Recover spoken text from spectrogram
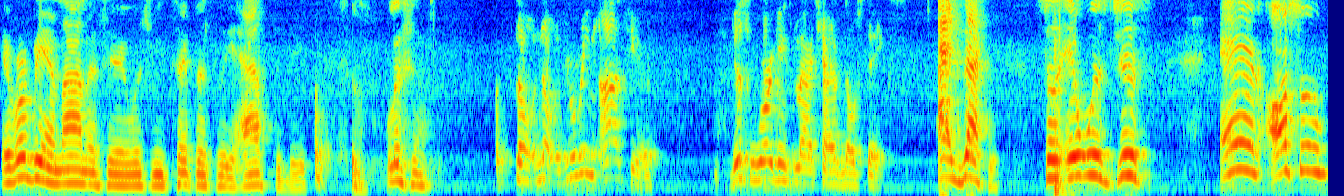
if we're being honest here, which we typically have to be. Listen, no, no. If you're being honest here, this War Games match has no stakes. exactly. So it was just, and also,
